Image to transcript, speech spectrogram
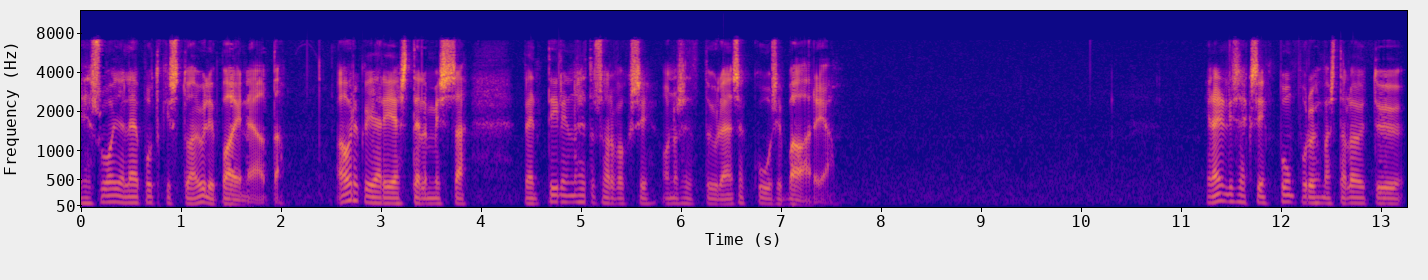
ja se suojelee putkistoa ylipaineelta. Aurinkojärjestelmissä venttiilin asetusarvoksi on asetettu yleensä 6 baaria. Näin lisäksi pumppuryhmästä löytyy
